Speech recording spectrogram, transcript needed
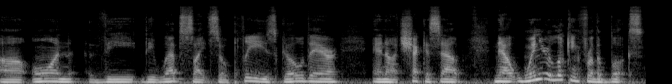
uh, on the, the website. So please go there and uh, check us out. Now, when you're looking for the books,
